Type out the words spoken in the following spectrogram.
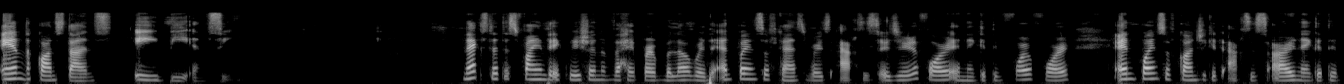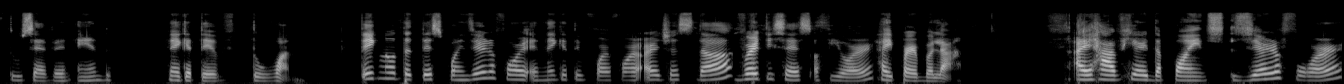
and the constants a, b, and c. Next, let us find the equation of the hyperbola where the endpoints of transverse axis are 0, 4 and negative 4, 4. Endpoints of conjugate axis are negative 2, 7 and negative 2, 1. Take note that this point 0, 4 and negative 4, 4 are just the vertices of your hyperbola. I have here the points 0, 4,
